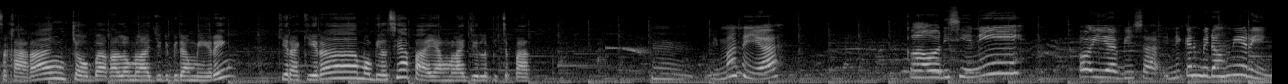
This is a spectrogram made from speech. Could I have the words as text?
Sekarang coba kalau melaju di bidang miring, kira-kira mobil siapa yang melaju lebih cepat? Hmm, di mana ya? Kalau di sini, Oh iya bisa, ini kan bidang miring.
